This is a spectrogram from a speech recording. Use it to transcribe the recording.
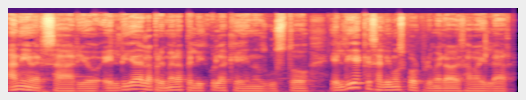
aniversario, el día de la primera película que nos gustó, el día que salimos por primera vez a bailar,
